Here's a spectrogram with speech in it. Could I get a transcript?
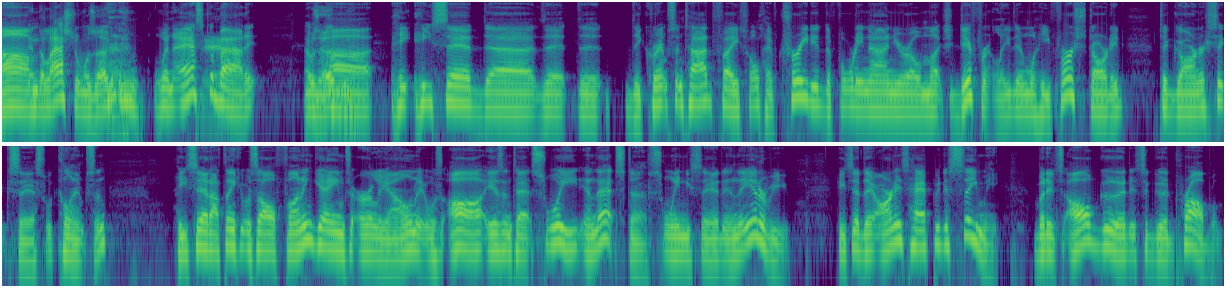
Um, and the last one was ugly. When asked about it, That was ugly. Uh, he he said uh, that the the Crimson Tide faithful have treated the 49 year old much differently than when he first started to garner success with Clemson. He said, "I think it was all fun and games early on. It was ah, isn't that sweet and that stuff." Swinney said in the interview. He said they aren't as happy to see me, but it's all good. It's a good problem.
